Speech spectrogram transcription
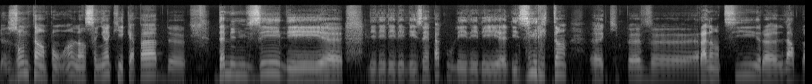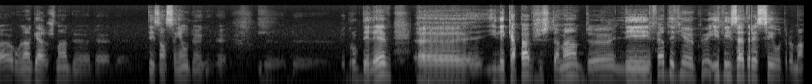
de, zone tampon, hein, l'enseignant qui est capable d'aménuiser les, euh, les, les, les, impacts ou les, les irritants euh, qui peuvent euh, ralentir euh, l'ardeur ou l'engagement de, de, des enseignants ou d'un groupe d'élèves, euh, il est capable justement de les faire dévier un peu et de les adresser autrement.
